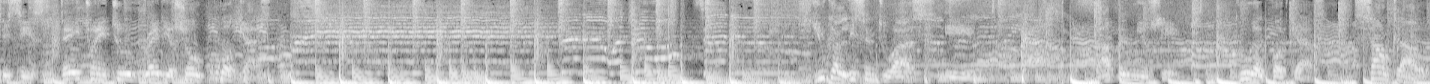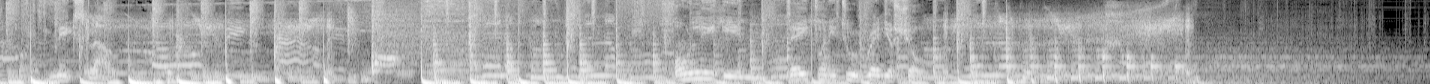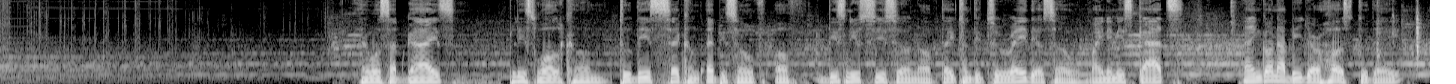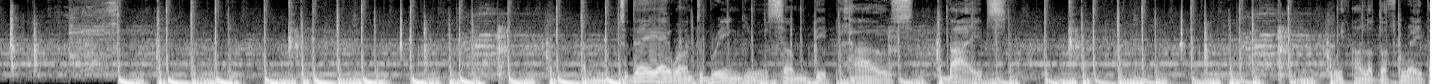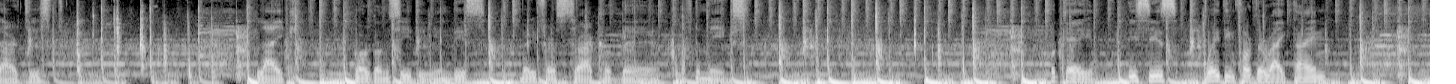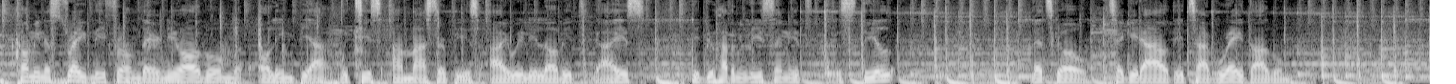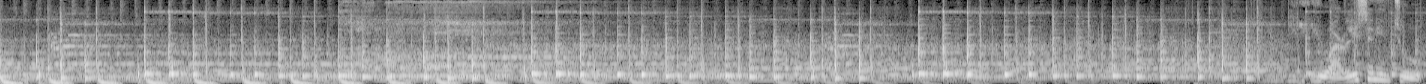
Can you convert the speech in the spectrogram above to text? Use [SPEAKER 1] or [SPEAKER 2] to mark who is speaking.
[SPEAKER 1] This is Day 22 Radio Show Podcast. You can listen to us in Apple Music, Google Podcast, SoundCloud, Mixcloud. Only in Day 22 Radio Show.
[SPEAKER 2] Hey, what's up, guys? Please welcome to this second episode of this new season of Day 22 Radio Show. My name is Katz. I'm gonna be your host today. Today, I want to bring you some deep house vibes with a lot of great artists like Gorgon City in this very first track of the of the mix. Okay, this is Waiting for the Right Time, coming straightly from their new album Olympia, which is a masterpiece. I really love it, guys. If you haven't listened it still, let's go, check it out. It's a great album.
[SPEAKER 1] You are listening to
